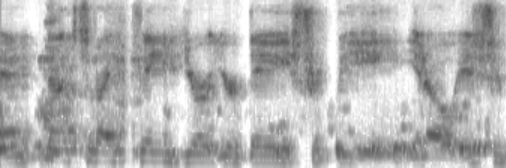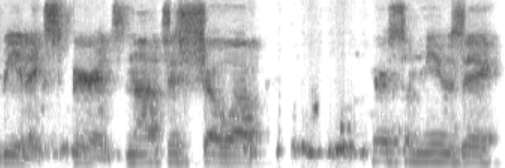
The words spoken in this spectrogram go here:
and that's what I think your your day should be. You know, it should be an experience, not just show up, hear some music,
